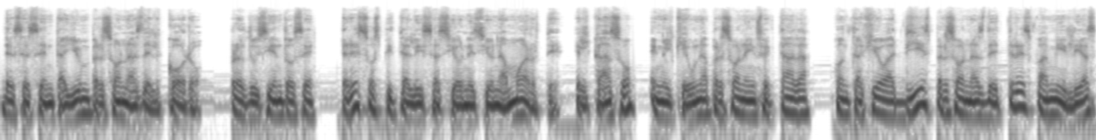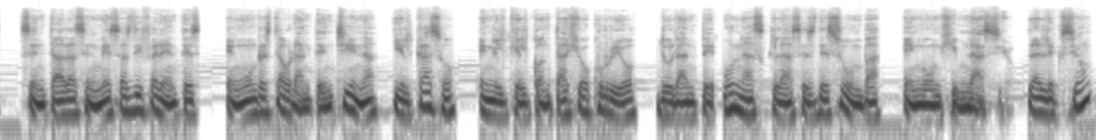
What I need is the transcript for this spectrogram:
de 61 personas del coro, produciéndose tres hospitalizaciones y una muerte. El caso en el que una persona infectada contagió a 10 personas de tres familias sentadas en mesas diferentes en un restaurante en China y el caso en el que el contagio ocurrió durante unas clases de zumba en un gimnasio. La lección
